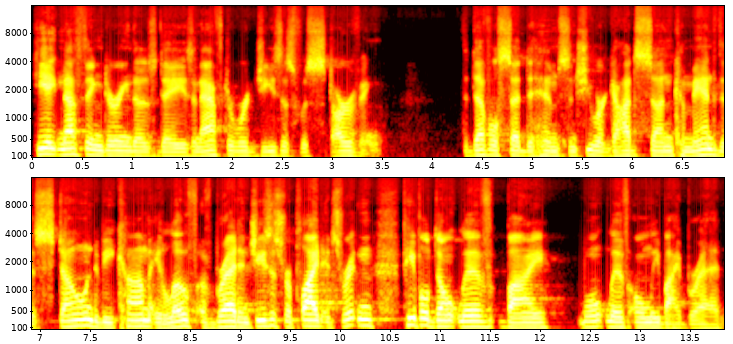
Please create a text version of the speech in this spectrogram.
He ate nothing during those days, and afterward Jesus was starving. The devil said to him, Since you are God's son, command this stone to become a loaf of bread. And Jesus replied, It's written, people don't live by, won't live only by bread.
